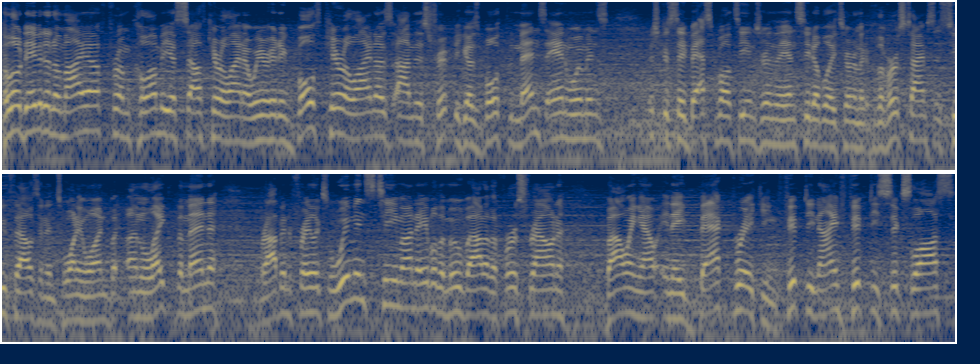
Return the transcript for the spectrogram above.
Hello, David and Amaya from Columbia, South Carolina. We are hitting both Carolinas on this trip because both the men's and women's Michigan State basketball teams are in the NCAA tournament for the first time since 2021. But unlike the men, Robyn Fralick's women's team unable to move out of the first round, bowing out in a back-breaking 59-56 loss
